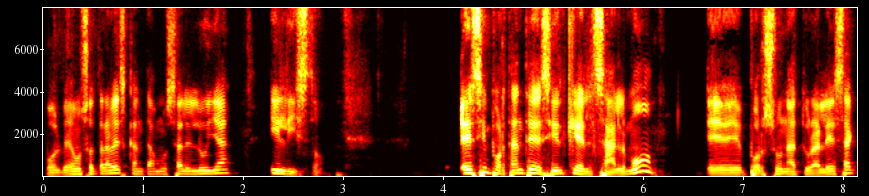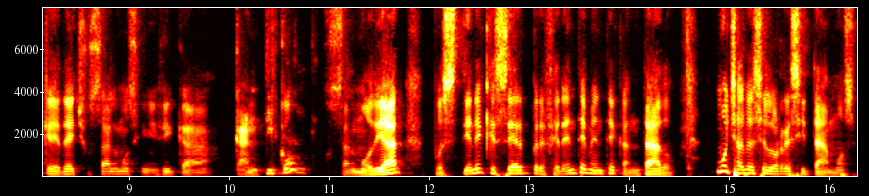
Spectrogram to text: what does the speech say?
volvemos otra vez, cantamos aleluya y listo. Es importante decir que el salmo, eh, por su naturaleza, que de hecho salmo significa cántico, salmodiar, pues tiene que ser preferentemente cantado. Muchas veces lo recitamos.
